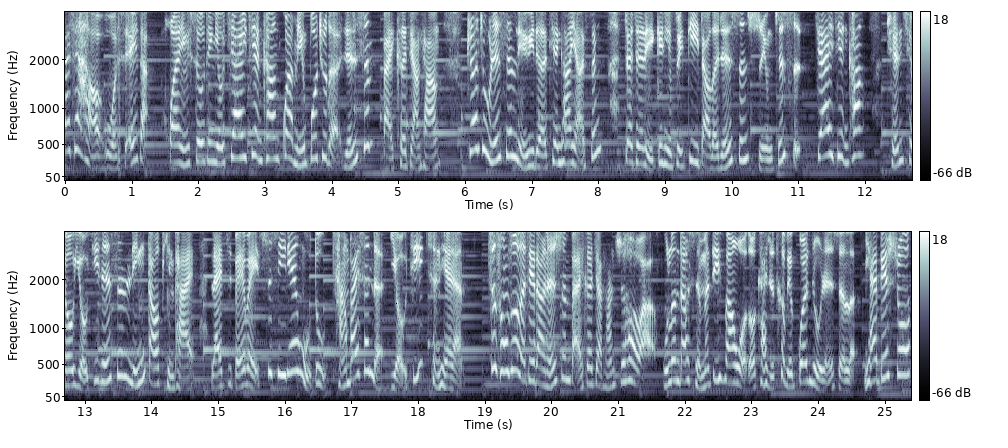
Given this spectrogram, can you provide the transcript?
大家好，我是 Ada，欢迎收听由嘉一健康冠名播出的人生百科讲堂，专注人生领域的健康养生，在这里给你最地道的人生使用知识。嘉一健康，全球有机人参领导品牌，来自北纬四十一点五度长白山的有机纯天然。自从做了这档人参百科讲堂之后啊，无论到什么地方，我都开始特别关注人参了。你还别说，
